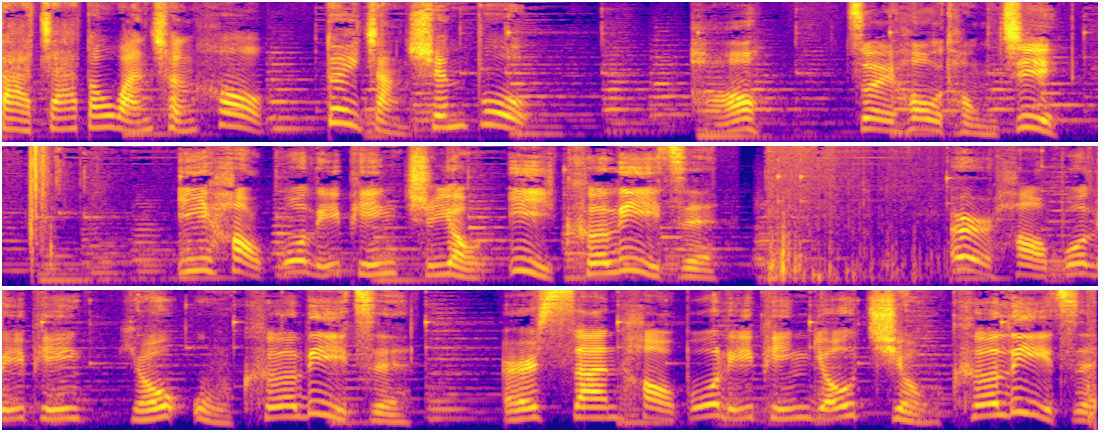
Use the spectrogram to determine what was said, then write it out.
大家都完成后，队长宣布：“好，最后统计。”一号玻璃瓶只有一颗栗子，二号玻璃瓶有五颗栗子，而三号玻璃瓶有九颗栗子。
